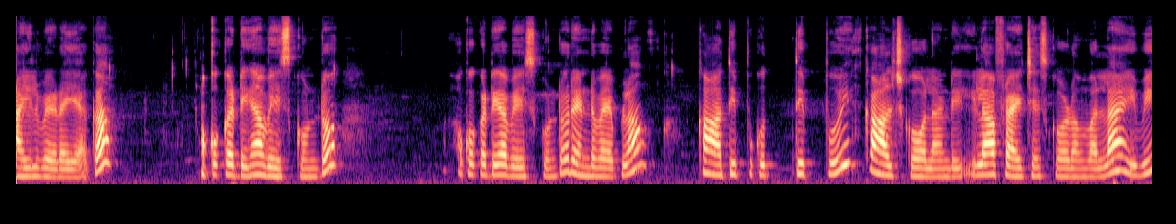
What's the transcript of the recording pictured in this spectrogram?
ఆయిల్ వేడయ్యాక ఒక్కొక్కటిగా వేసుకుంటూ ఒక్కొక్కటిగా వేసుకుంటూ రెండు వైపులా కా తిప్పుకు తిప్పి కాల్చుకోవాలండి. ఇలా ఫ్రై చేసుకోవడం వల్ల ఇవి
